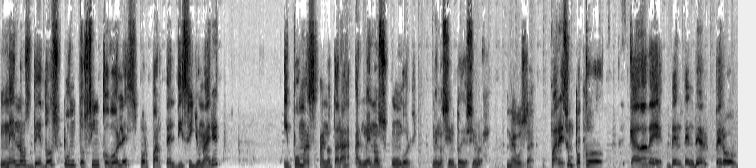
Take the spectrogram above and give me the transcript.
Menos de 2.5 goles por parte del DC United. Y Pumas anotará al menos un gol. Menos 119 Me gusta. parece un poco complicada de, de entender, pero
